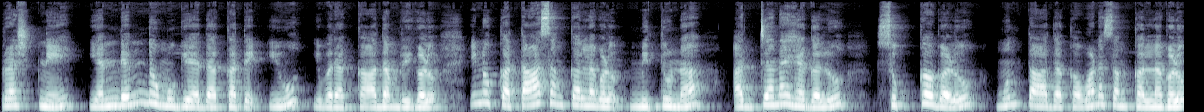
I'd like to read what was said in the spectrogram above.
ಪ್ರಶ್ನೆ ಎಂದೆಂದು ಮುಗಿಯದ ಕತೆ. ಇವು ಇವರ ಕಾದಂಬರಿಗಳು. ಇನ್ನು ಕಥಾ ಸಂಕಲನಗಳು ಮಿಥುನ ಅಜ್ಜನ ಹೆಗಲು, ಸುಕ್ಕಗಳು ಮುಂತಾದ ಕವನ ಸಂಕಲನಗಳು.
